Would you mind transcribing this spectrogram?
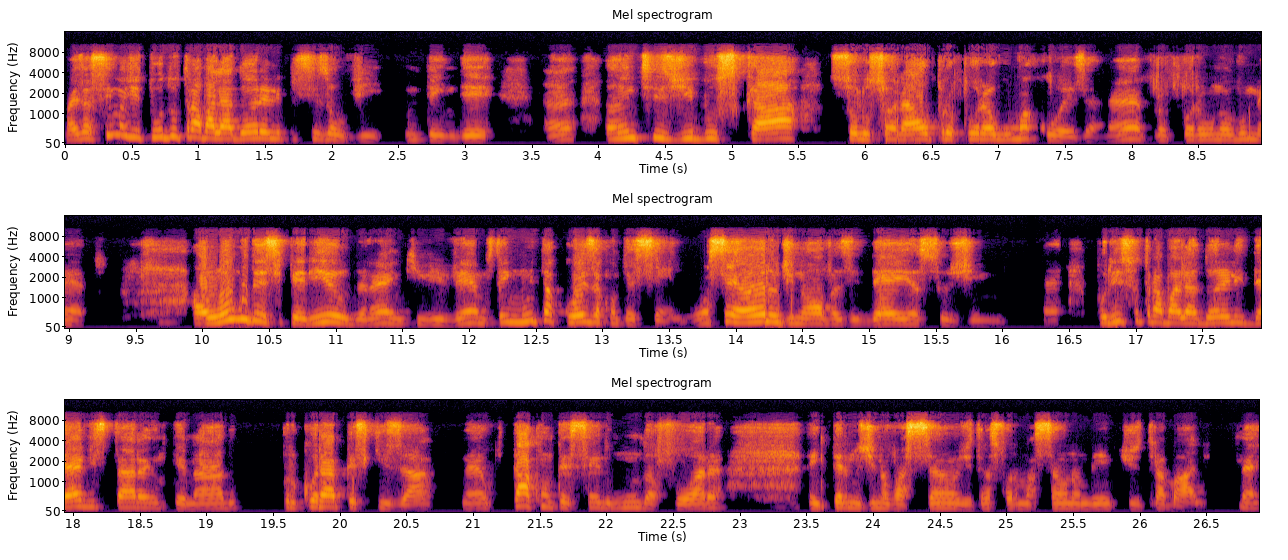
Mas, acima de tudo, o trabalhador ele precisa ouvir, entender, né? antes de buscar solucionar ou propor alguma coisa, né? propor um novo método. Ao longo desse período né, em que vivemos, tem muita coisa acontecendo, um oceano de novas ideias surgindo. Né? Por isso, o trabalhador ele deve estar antenado, procurar pesquisar, né, o que está acontecendo mundo afora em termos de inovação, de transformação no ambiente de trabalho. Né?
